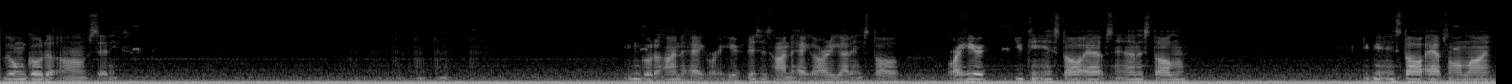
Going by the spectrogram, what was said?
we're gonna go to um settings. You can go to Honda Hack right here. This is Honda Hack. I already got it installed. Right here, you can install apps and uninstall them you can install apps online.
